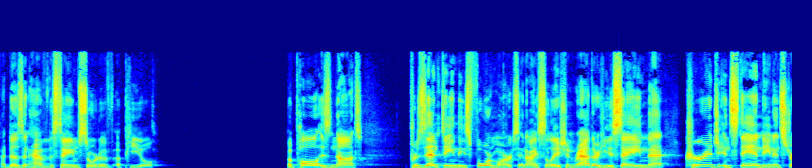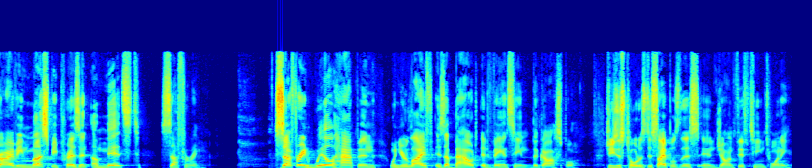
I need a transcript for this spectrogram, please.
That doesn't have the same sort of appeal. But Paul is not presenting these four marks in isolation. Rather, he is saying that courage in standing and striving must be present amidst suffering. Suffering will happen when your life is about advancing the gospel. Jesus told his disciples this in John 15 20.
